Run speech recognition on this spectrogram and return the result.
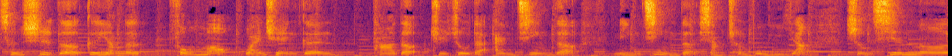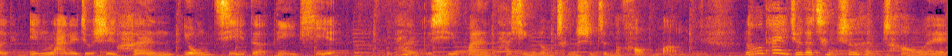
城市的各样的风貌完全跟他的居住的安静的宁静的乡村不一样。首先呢，迎来的就是很拥挤的地铁，他很不喜欢，他形容城市真的好忙。然后他也觉得城市很吵哎，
